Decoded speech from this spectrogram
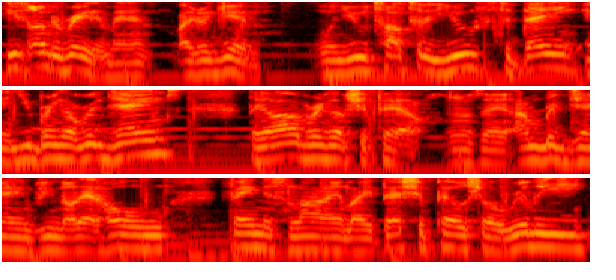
he's underrated, man. Like again, when you talk to the youth today and you bring up Rick James, they all bring up Chappelle. You know what I'm saying? I'm Rick James. You know that whole famous line, like that Chappelle show really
